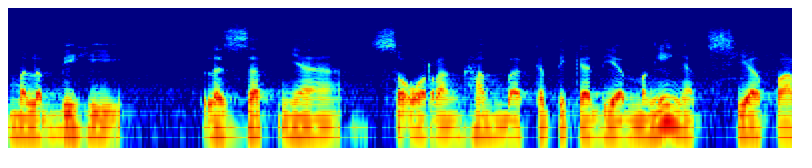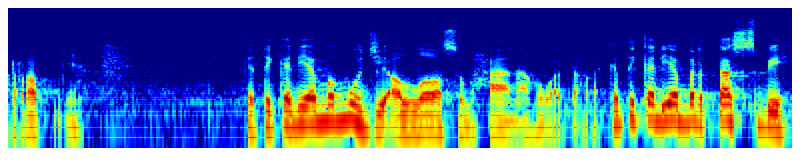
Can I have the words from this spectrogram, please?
melebihi lezatnya seorang hamba ketika dia mengingat siapa Rabbnya ketika dia memuji Allah Subhanahu wa taala, ketika dia bertasbih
